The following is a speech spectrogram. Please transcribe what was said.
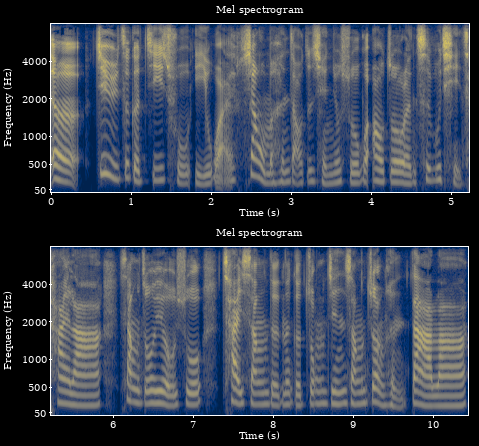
呃。基于这个基础以外，像我们很早之前就说过，澳洲人吃不起菜啦。上周也有说，菜商的那个中间商赚很大啦，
